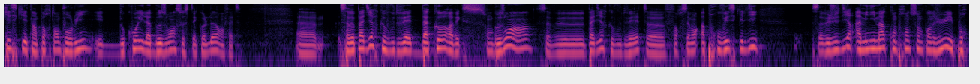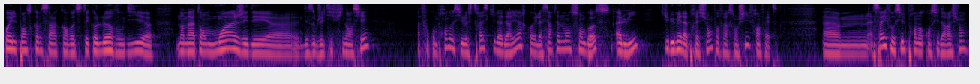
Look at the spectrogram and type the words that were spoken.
qu'est-ce qui est important pour lui et de quoi il a besoin ce stakeholder en fait. Euh, ça ne veut pas dire que vous devez être d'accord avec son besoin, hein. ça ne veut pas dire que vous devez être forcément approuver ce qu'il dit. Ça veut juste dire, à minima, comprendre son point de vue et pourquoi il pense comme ça. Quand votre stakeholder vous dit euh, Non, mais attends, moi, j'ai des, euh, objectifs financiers, il bah, faut comprendre aussi le stress qu'il a derrière. Quoi. Il a certainement son boss, à lui, qui lui met la pression pour faire son chiffre, en fait. Euh, ça, il faut aussi le prendre en considération.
